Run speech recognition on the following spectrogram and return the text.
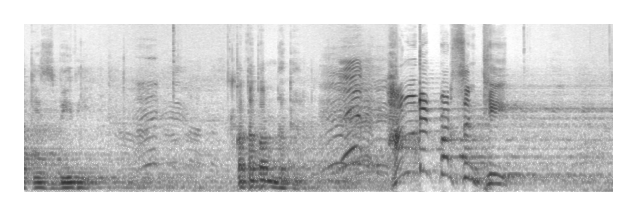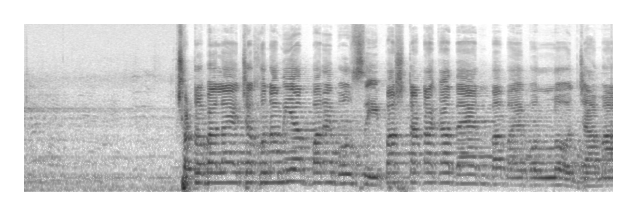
আকিস বিড়ি। কথা কন না হান্ড্রেড পার্সেন্ট ঠিক। ছোটবেলায় যখন আমি আব্বারে বলছি, পাঁচটা টাকা দেন, বাবাই বলল, জামা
